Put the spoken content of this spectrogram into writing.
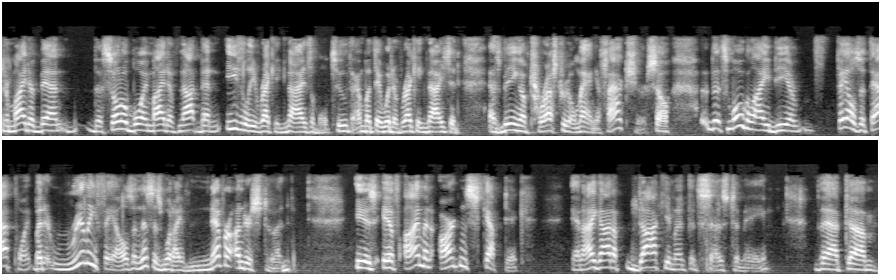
There might have been, the sonobuoy might have not been easily recognizable to them, but they would have recognized it as being of terrestrial manufacture. So this mogul idea fails at that point, but it really fails, and this is what I've never understood, is if I'm an ardent skeptic – and I got a document that says to me that um,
